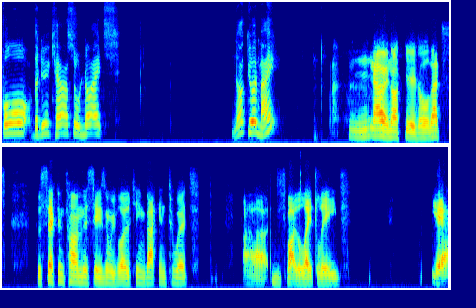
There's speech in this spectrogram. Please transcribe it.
for the Newcastle Knights. Not good, mate. No, not good at all. That's the second time this season we've let a team back into it, uh, despite a late lead. Yeah,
